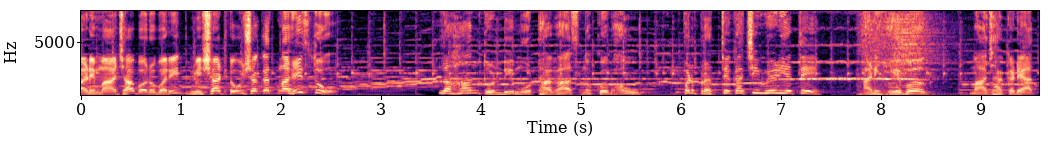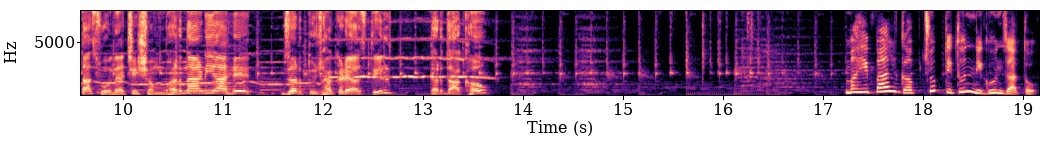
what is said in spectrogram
आणि माझ्या बरोबरीत मिशा ठेवू शकत नाहीस तू. लहान तोंडी मोठा घास नको भाऊ पण प्रत्येकाची वेळ येते. आणि हे बघ माझ्याकडे आता सोन्याची शंभर नाणी आहेत. जर तुझ्याकडे असतील तर दाखव. महिपाल गपचूप तिथून निघून जातो.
